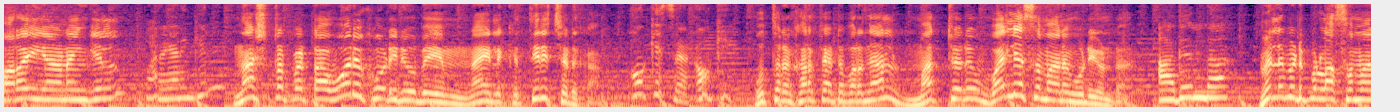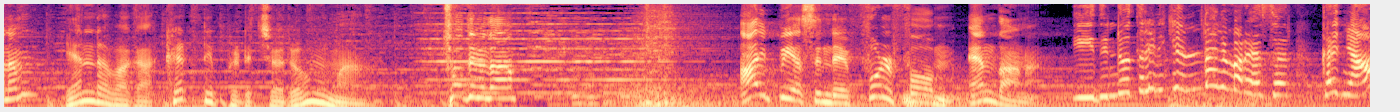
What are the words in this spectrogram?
പറയുകയാണെങ്കിൽ പറയുകയാണെങ്കിൽ? നഷ്ടപ്പെട്ട ഒരു കോടി രൂപയും നൈലക്ക് തിരിച്ചെടുക്കാം. Okay sir okay. ഉത്തരം കറക്റ്റ് ആയിട്ട് പറഞ്ഞാൽ മറ്റൊരു വലിയ സമ്മാനം കൂടിയുണ്ട്. അതെന്താ? വിലപിടിപ്പുള്ള സമ്മാനം എന്റെ വക കെട്ടിപ്പിടിച്ചൊരു ഉമ്മ. ചോദ്യം ഇതാ. ഐ പി എസിന്റെ ഫുൾ ഫോം എന്താണ്? ഇതിന്റെ ഉത്തരം എനിക്ക് എന്തായാലും പറയാം സർ ഞാൻ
